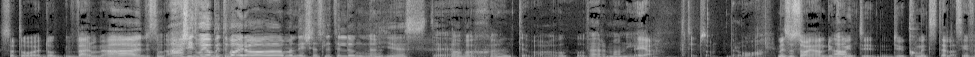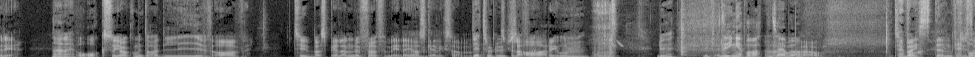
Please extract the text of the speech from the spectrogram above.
Så att då, då värmer ah, liksom, ah shit vad jobbigt det var idag, men det känns lite lugnare. Just det. Ja, vad skönt det var. Oh. Värma ner. Ja, typ så. Bra. Men så sa han, du kommer, Ja. inte, du kommer inte ställas inför det. Nej, nej. Och också, jag kommer inte ha ett liv av tubaspelande framför mig där jag ska liksom Mm. Det tror du spela arior. Du, det ringar på vattnet säger jag Ja, bara. wow. Vem var, Tubaisten vem var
